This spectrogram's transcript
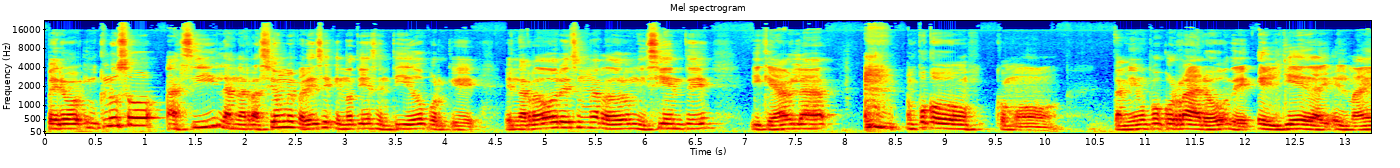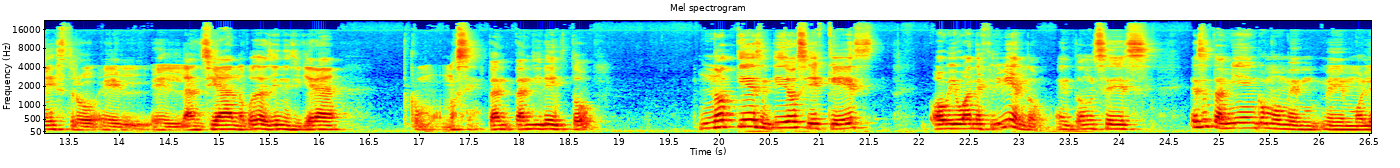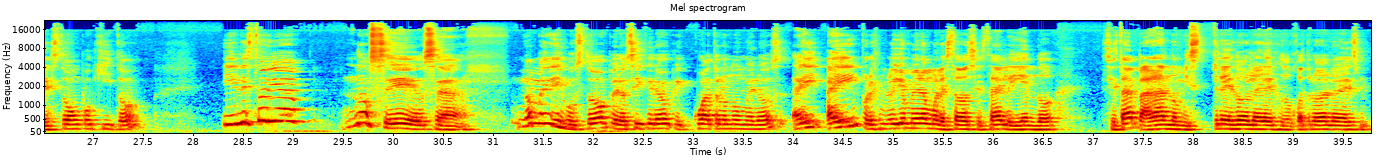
Pero incluso así, la narración me parece que no tiene sentido porque el narrador es un narrador omnisciente y que habla un poco como también un poco raro de el Jedi, el maestro, el, el anciano, cosas así, ni siquiera como, no sé, tan, tan directo no tiene sentido si es que es Obi-Wan escribiendo. Entonces, eso también como me, me molestó un poquito. Y la historia, no sé, o sea, no me disgustó, pero sí creo que cuatro números. Ahí, ahí, por ejemplo, yo me hubiera molestado si estaba leyendo, si estaba pagando mis 3 dólares o 4 dólares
